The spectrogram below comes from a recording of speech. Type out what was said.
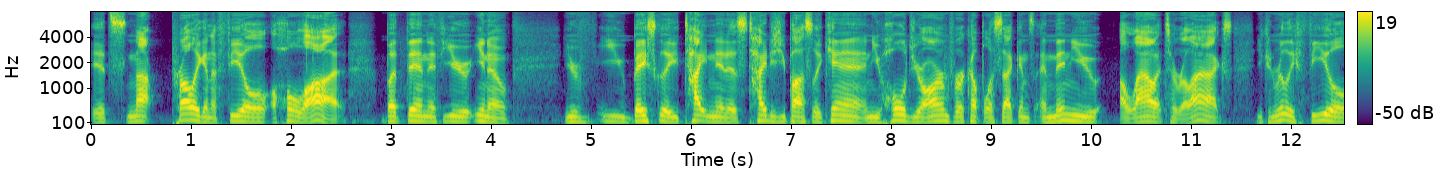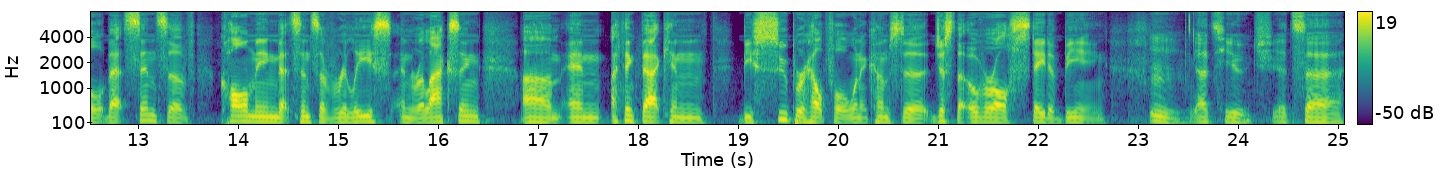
It's not probably going to feel a whole lot. But then if you, you know, you you basically tighten it as tight as you possibly can and you hold your arm for a couple of seconds and then you allow it to relax, you can really feel that sense of calming, that sense of release and relaxing. Um, and I think that can be super helpful when it comes to just the overall state of being. Mm, that's huge. It's, uh,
